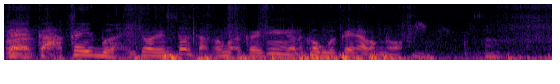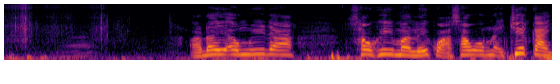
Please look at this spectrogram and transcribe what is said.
Kể cả cây bưởi cho đến tất cả các loại cây thì Ừ. nó không có cây nào bằng nó. Ở đây ông ấy ra sau khi mà lấy quả xong ông lại chiết cành.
